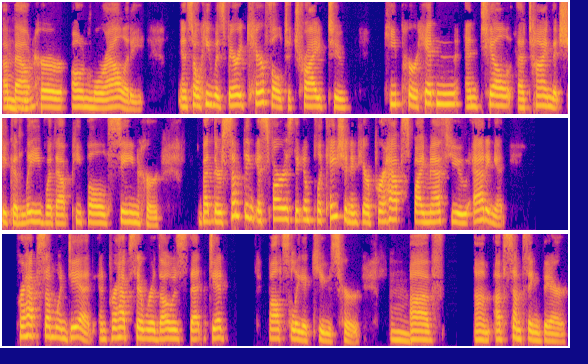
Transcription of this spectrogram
about mm-hmm. her own morality. And so he was very careful to try to keep her hidden until a time that she could leave without people seeing her. But there's something as far as the implication in here, perhaps by Matthew adding it. perhaps someone did, and perhaps there were those that did falsely accuse her mm. of um, of something there.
